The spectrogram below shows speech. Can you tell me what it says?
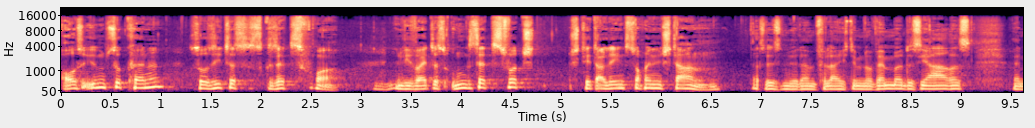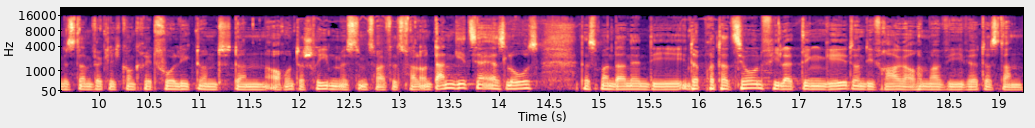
ausüben zu können. So sieht es das Gesetz vor. Mhm. Inwieweit das umgesetzt wird, steht allerdings noch in den Sternen. Das wissen wir dann vielleicht im November des Jahres, wenn es dann wirklich konkret vorliegt und dann auch unterschrieben ist im Zweifelsfall. Und dann geht's ja erst los, dass man dann in die Interpretation vieler Dinge geht und die Frage auch immer, wie wird das dann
